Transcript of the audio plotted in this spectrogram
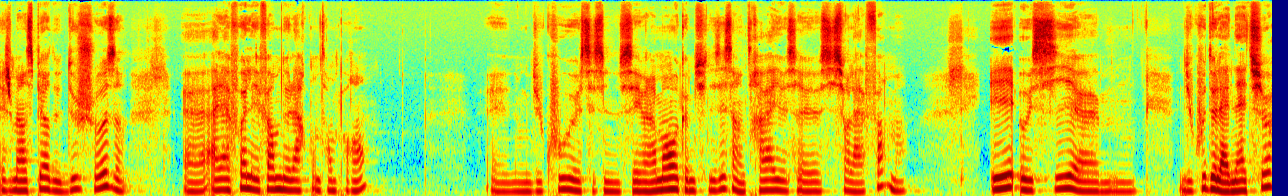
Je m'inspire de deux choses. à la fois les formes de l'art contemporain, donc du coup, euh, c'est vraiment, comme tu disais, c'est un travail aussi, sur la forme et aussi euh, du coup de la nature.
